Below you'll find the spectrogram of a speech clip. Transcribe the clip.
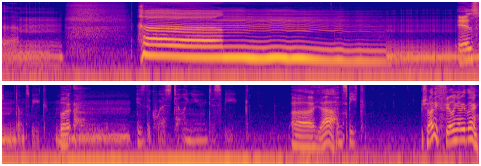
Um, um, Is, don't speak. but, Is the quest telling you to speak? uh, yeah. Then speak. Should I be feeling anything?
